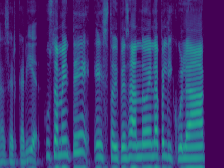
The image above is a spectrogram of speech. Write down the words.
acercarías. Justamente estoy pensando en la película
